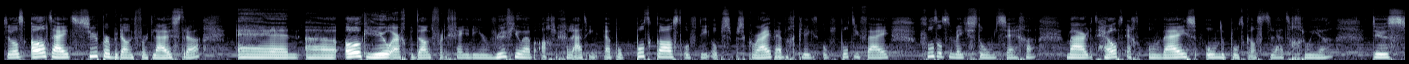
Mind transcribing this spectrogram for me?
Zoals altijd, super bedankt voor het luisteren. En uh, ook heel erg bedankt voor degenen die een review hebben achtergelaten in Apple Podcast. Of die op subscribe hebben geklikt op Spotify. Voelt dat een beetje stom te zeggen. Maar het helpt echt onwijs om de podcast te laten groeien. Dus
